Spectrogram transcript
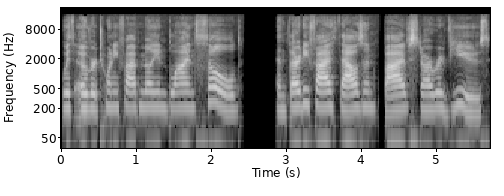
With over 25 million blinds sold and 35,000 five star reviews,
